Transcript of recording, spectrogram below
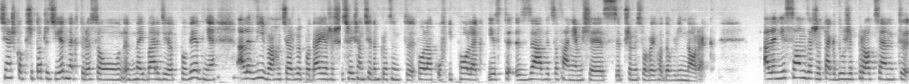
ciężko przytoczyć jedne, które są najbardziej odpowiednie, ale Viva chociażby podaje, że 67% Polaków i Polek jest za wycofaniem się z przemysłowej hodowli norek ale nie sądzę, że tak duży procent y,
